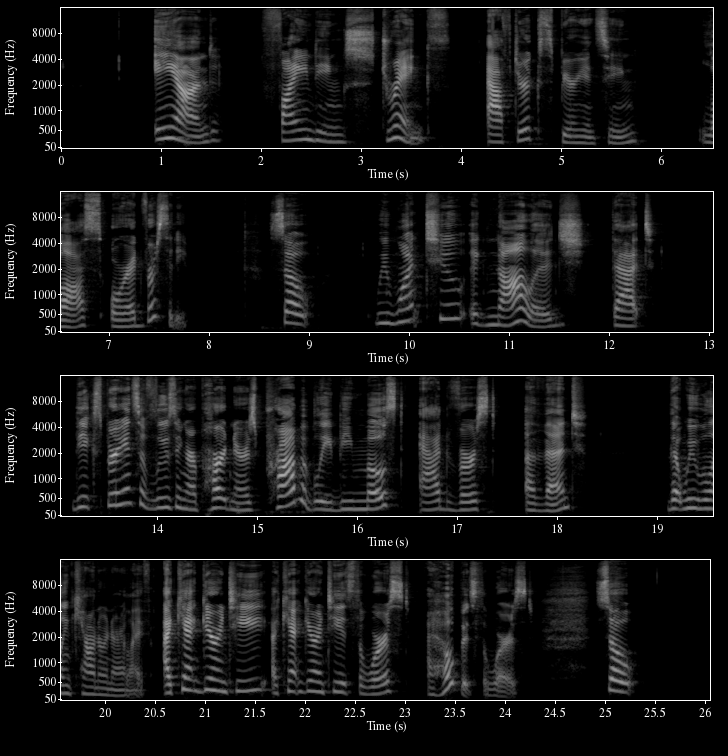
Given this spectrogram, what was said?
and finding strength after experiencing loss or adversity. So, we want to acknowledge that the experience of losing our partner is probably the most adverse event that we will encounter in our life. I can't guarantee, I can't guarantee it's the worst. I hope it's the worst. So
